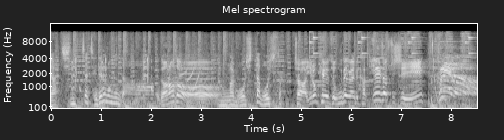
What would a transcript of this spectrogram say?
야 진짜 제대로 먹는다 대단하다. 정말 멋있다 멋있어 자 이렇게 해서 우대갈비 각 1접시씩 클리어.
